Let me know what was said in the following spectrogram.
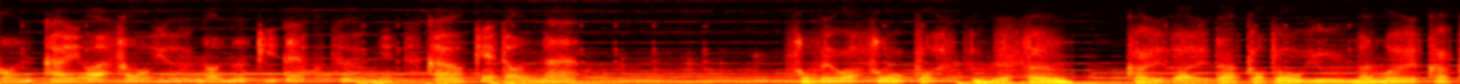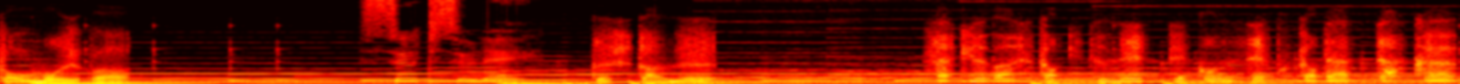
今回はそういうの抜きで普通に使うけどな。それはそうとスツネさん、海外だとどういう名前かと思えば、Sutsune. でしたね。サキュバスとキツネってコンセプトだったか。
